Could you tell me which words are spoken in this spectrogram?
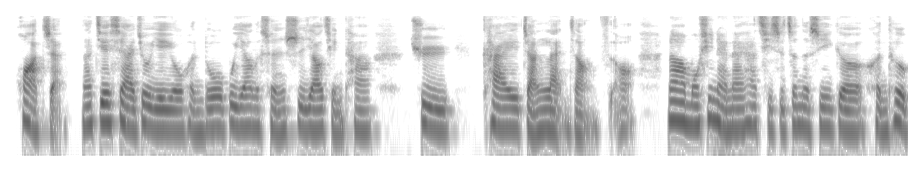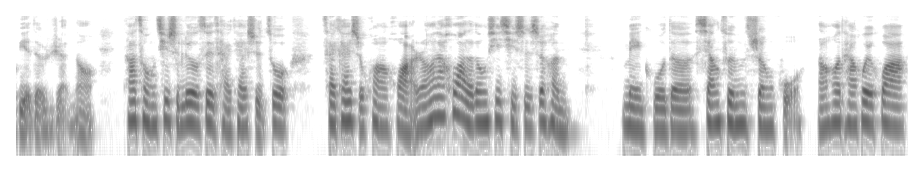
画展，那接下来就也有很多不一样的城市邀请他去开展览，这样子哦。那摩西奶奶她其实真的是一个很特别的人哦。她从七十六岁才开始做，才开始画画，然后她画的东西其实是很美国的乡村生活，然后她会画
